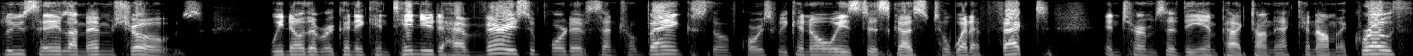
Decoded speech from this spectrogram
plus c'est la même chose. We know that we're going to continue to have very supportive central banks, though, of course, we can always discuss to what effect in terms of the impact on economic growth.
